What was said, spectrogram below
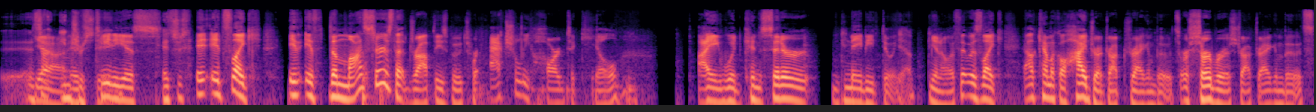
It's yeah, not interesting. It's tedious. It's just It, it's like if if the monsters that drop these boots were actually hard to kill, I would consider maybe doing yeah. it. You know, if it was like Alchemical Hydra dropped dragon boots or Cerberus dropped dragon boots,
